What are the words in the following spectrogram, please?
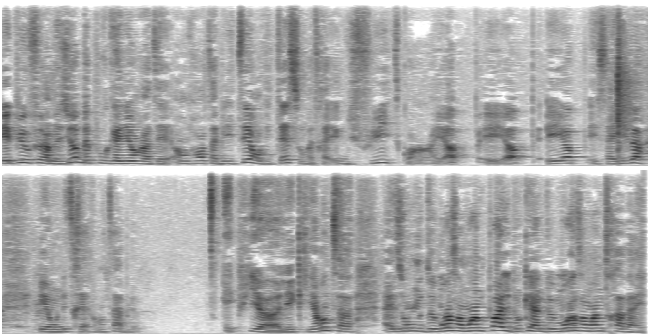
Et puis au fur et à mesure, ben, pour gagner en, en, rentabilité, en vitesse, on va travailler avec du fluide, quoi. Hein, et hop, et hop, et hop, et ça y va. Et on est très rentable. Et puis euh, les clientes, elles ont de moins en moins de poils, donc y a de moins en moins de travail.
